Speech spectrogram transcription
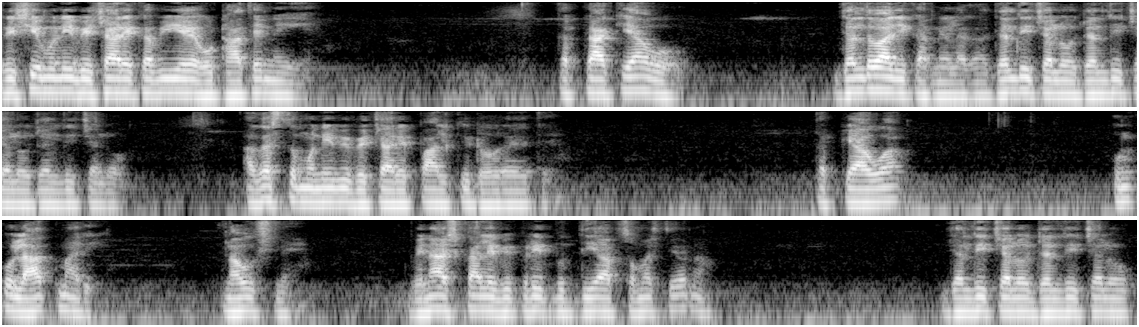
ऋषि मुनि बेचारे कभी ये उठाते नहीं हैं। तब क्या किया वो? जल्दबाजी करने लगा। जल्दी चलो जल्दी चलो जल्दी चलो। अगस्त मुनि भी बेचारे पालकी ढो रहे थे। तब क्या हुआ? उनको लात मारी। नहुष ने। विनाशकाले विपरीत बुद्धि आप समझते हो ना? जल्दी चलो जल्दी चलो।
